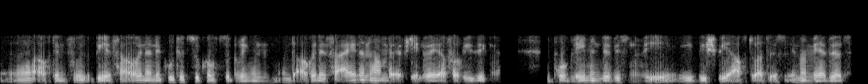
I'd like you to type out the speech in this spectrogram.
äh, auch den BFV in eine gute Zukunft zu bringen. Und auch in den Vereinen haben wir, stehen wir ja vor riesigen Problemen. Wir wissen, wie, wie, wie schwer auch dort es immer mehr wird,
